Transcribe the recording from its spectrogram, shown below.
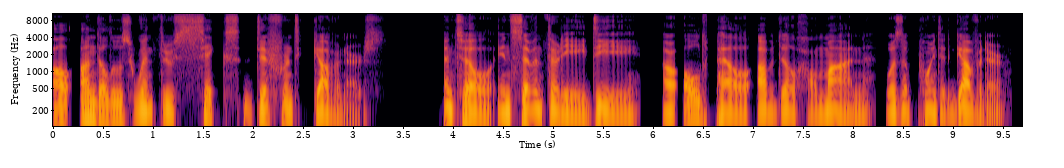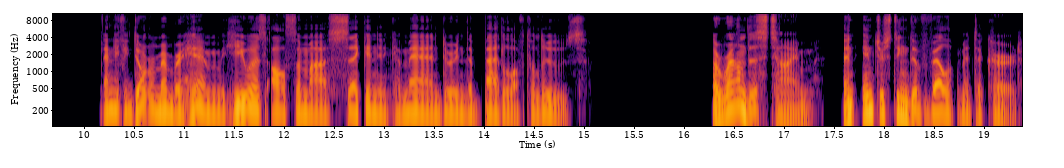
Al Andalus went through six different governors, until in 730 AD, our old pal Abd al-Rahman was appointed governor. And if you don't remember him, he was Al Samah's second in command during the Battle of Toulouse. Around this time, an interesting development occurred.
